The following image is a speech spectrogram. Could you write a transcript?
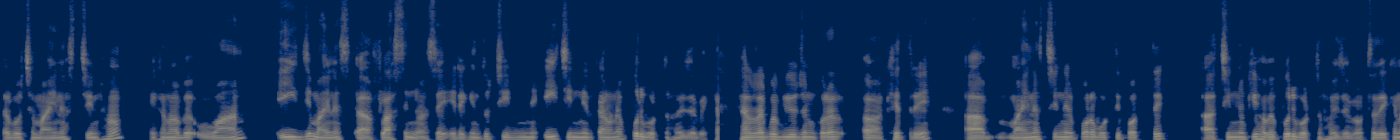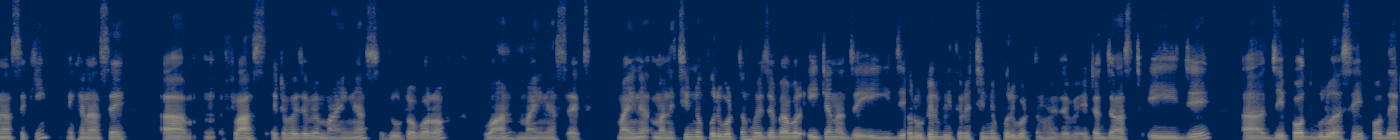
তারপর হচ্ছে মাইনাস চিহ্ন এখানে হবে 1 এই যে মাইনাস প্লাস চিহ্ন আছে, এটা কিন্তু চিহ্নে, এই চিহ্নের কারণে পরিবর্তন হয়ে যাবে। খেয়াল রাখবে বিয়োজন করার ক্ষেত্রে মাইনাস চিহ্নের পরবর্তী প্রত্যেক চিহ্ন কি হবে? পরিবর্তন হয়ে যাবে। অর্থাৎ এখানে আছে কি? এখানে আছে প্লাস এটা হয়ে যাবে minus root over of one minus x minus মানে চিহ্ন পরিবর্তন হয়ে যাবে, আবার এইটা না যে এই যে রুটের ভিতরে চিহ্ন পরিবর্তন হয়ে যাবে। এটা জাস্ট এই যে যে পদগুলো আছে, এই পদের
